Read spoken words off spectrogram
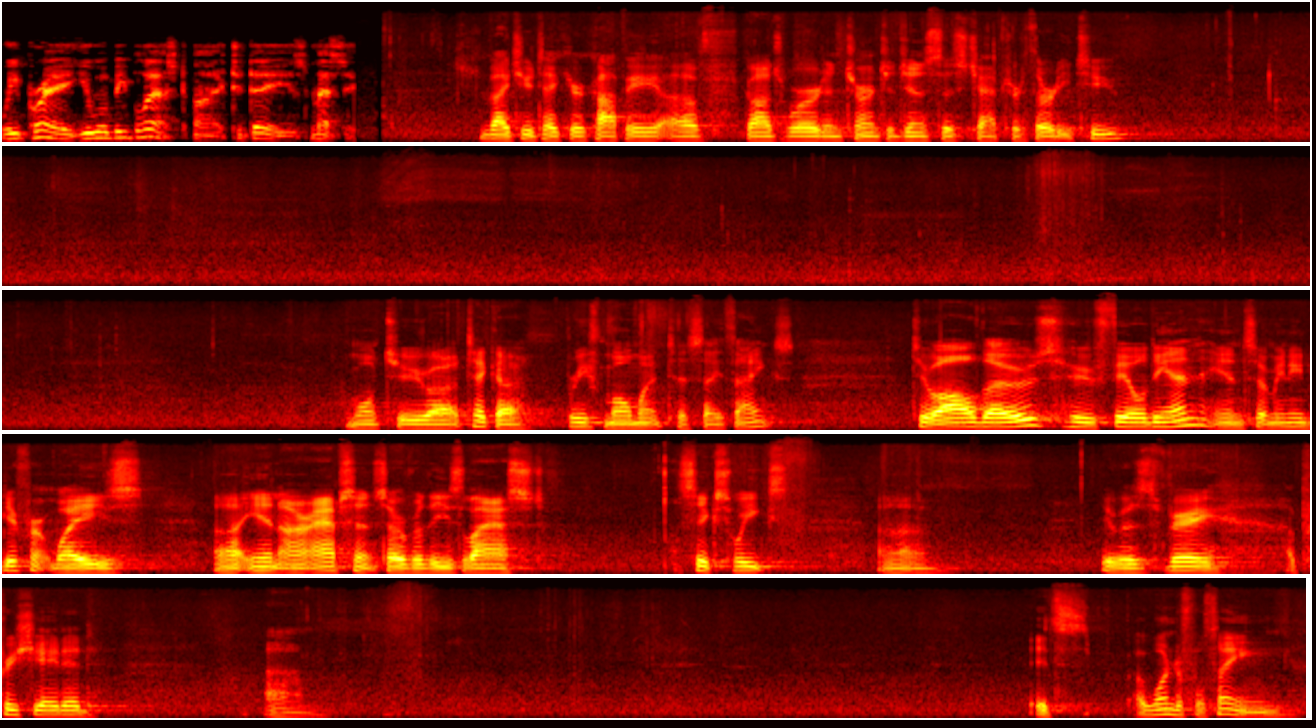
We pray you will be blessed by today's message. I invite you to take your copy of God's Word and turn to Genesis chapter 32. I want to uh, take a brief moment to say thanks to all those who filled in in so many different ways uh, in our absence over these last six weeks. Uh, it was very appreciated. Um, it's a wonderful thing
